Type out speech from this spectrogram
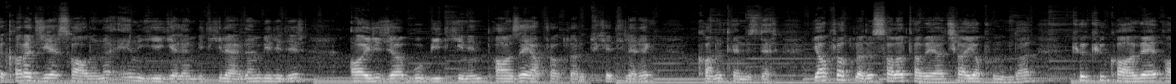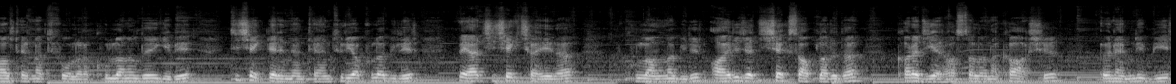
ve karaciğer sağlığına en iyi gelen bitkilerden biridir. Ayrıca bu bitkinin taze yaprakları tüketilerek kanı temizler. Yaprakları salata veya çay yapımında kökü kahve alternatifi olarak kullanıldığı gibi çiçeklerinden tentür yapılabilir veya çiçek çayı da kullanılabilir. Ayrıca çiçek sapları da karaciğer hastalığına karşı önemli bir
